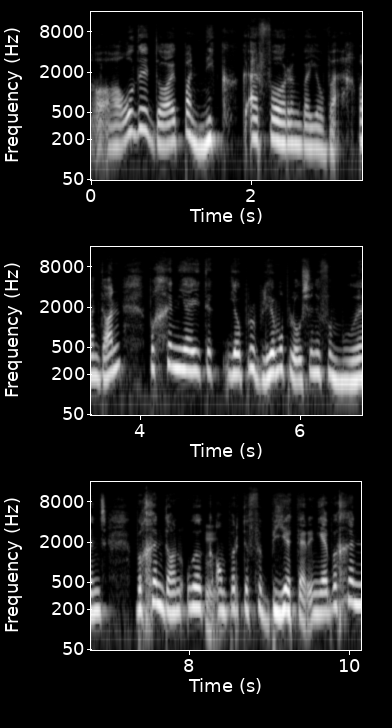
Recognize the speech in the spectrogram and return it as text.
haal dit daai paniek ervaring by jou weg. Want dan begin jy te, jou probleemoplossende vermoëns begin dan ook hmm. amper te verbeter en jy begin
